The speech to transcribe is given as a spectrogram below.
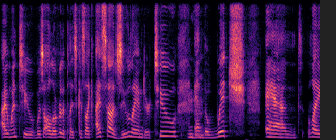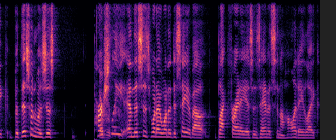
I went to was all over the place because like I saw Zoolander 2 Mm-hmm. and The Witch and like but this one was just partially and this is what I wanted to say about Black Friday as a Xanus in a holiday like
